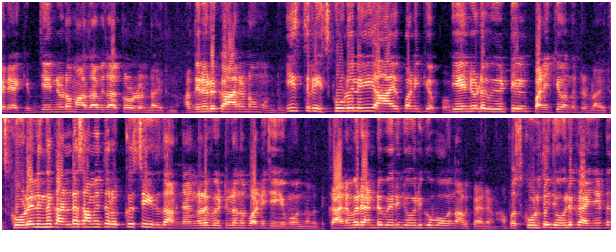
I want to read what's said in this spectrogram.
വരെയാക്കും ജിയനയുടെ മാതാപിതാക്കളോട് ഉണ്ടായിരുന്നു. അതിനൊരു കാരണവുമുണ്ട്. ഈ സ്ത്രീ സ്കൂളിലെ ഈ ആയ പണിക്കൊപ്പം ജെന്നിയുടെ വീട്ടിൽ പണിക്ക് വന്നിട്ടുണ്ടായിരുന്നു. സ്കൂളിൽ നിന്ന് കണ്ട സമയത്ത് റിക്വസ്റ്റ് ചെയ്തതാണ് ഞങ്ങളുടെ വീട്ടിലൊന്ന് പണി ചെയ്യുമോ എന്നുള്ളത്. കാരണം ഇവർ രണ്ടുപേരും ജോലിക്ക് പോകുന്ന ആൾക്കാരാണ്. അപ്പൊ സ്കൂളിലത്തെ ജോലി കഴിഞ്ഞിട്ട്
